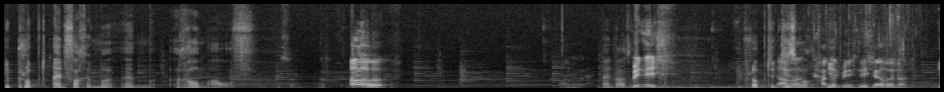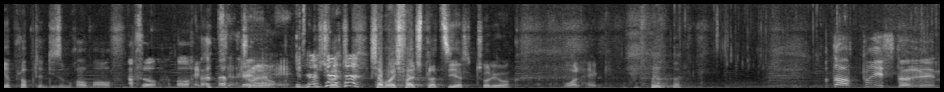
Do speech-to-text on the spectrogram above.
Ihr ploppt einfach im, im Raum auf. Also, oh! Warte. Nein, Wo bin ich? Ihr ploppt in diesem Daran kann ihr, ich mich nicht erinnern. ihr ploppt in diesem Raum auf. Ach so. Oh. Entschuldigung. Ich, ich habe euch falsch platziert. Entschuldigung. Wallhack. Dann, Priesterin,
